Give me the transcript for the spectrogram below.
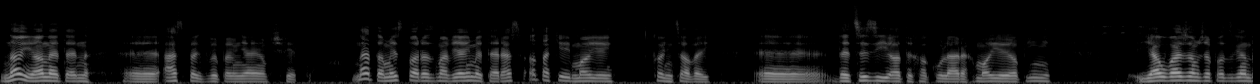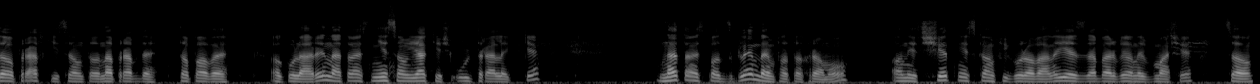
no i one ten e, aspekt wypełniają świetnie. Natomiast porozmawiajmy teraz o takiej mojej końcowej decyzji o tych okularach, mojej opinii. Ja uważam, że pod względem oprawki są to naprawdę topowe okulary, natomiast nie są jakieś ultra lekkie. Natomiast pod względem fotochromu on jest świetnie skonfigurowany, jest zabarwiony w masie, co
